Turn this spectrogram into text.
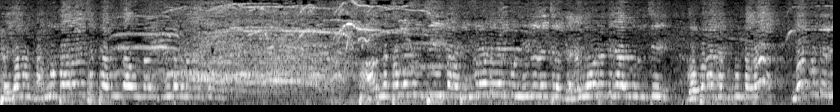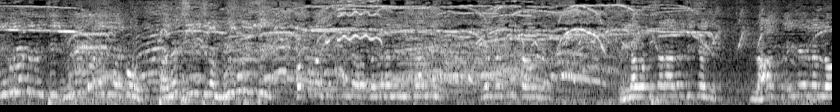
ప్రజలు నమ్ముతారా అని చెప్పి అడుగుతా ఉన్నారు. ఆర్లపల్లి నుంచి ఇక్కడ రింగ్ రోడ్డు వరకు నీళ్ళు తెచ్చిన జగన్మోహన్ రెడ్డి గారి గురించి గొప్పగా చెప్పుకుంటారా? లేకుంటే రింగ్ రోడ్డు నుంచి జూనియర్ కాలేజ్ వరకు కనెక్షన్ ఇచ్చిన మీ గురించి గొప్పగా చెప్పుకుంటారా ప్రజలనే విషయాన్ని? నేను ప్రశ్నిస్తా ఉన్నా. ఇలా ఒకసారి ఆలోచించండి. లాస్ట్ ఐదేళ్ళలో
